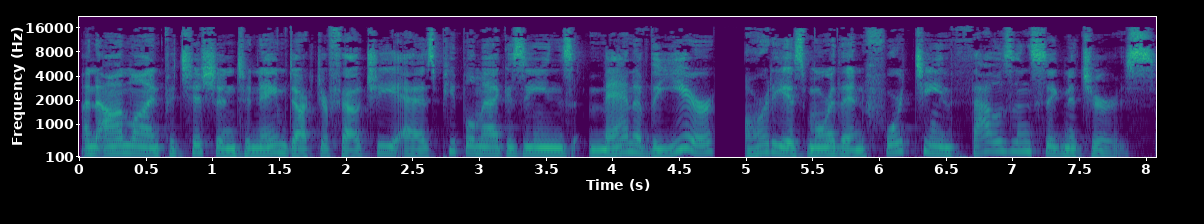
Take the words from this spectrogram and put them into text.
An online petition to name Dr. Fauci as People magazine's Man of the Year already has more than 14,000 signatures.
